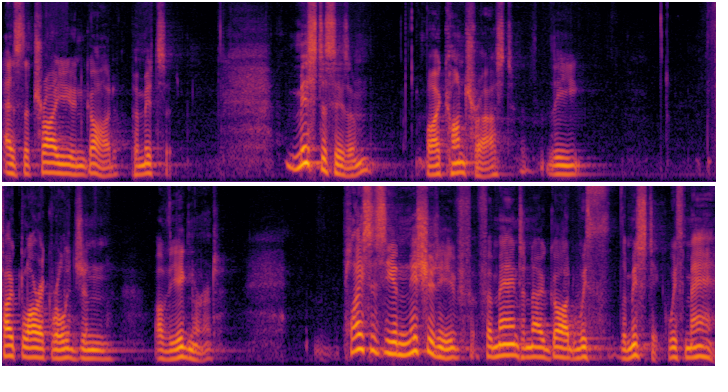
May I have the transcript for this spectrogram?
as the triune God, permits it. Mysticism, by contrast, the folkloric religion of the ignorant, places the initiative for man to know God with the mystic, with man.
